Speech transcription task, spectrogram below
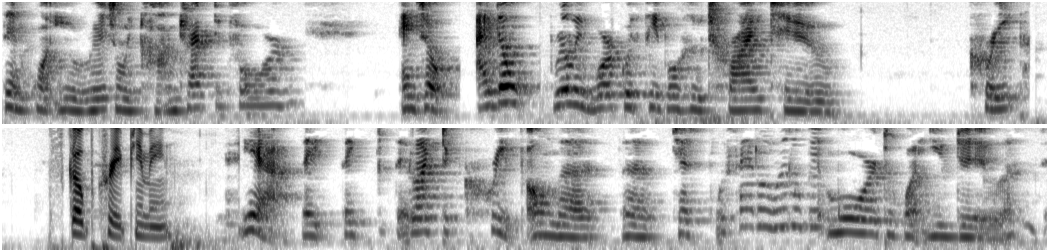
than what you originally contracted for. And so I don't really work with people who try to creep. Scope creep, you mean? Yeah, they, they, they like to creep on the, the just let's add a little bit more to what you do. Let's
